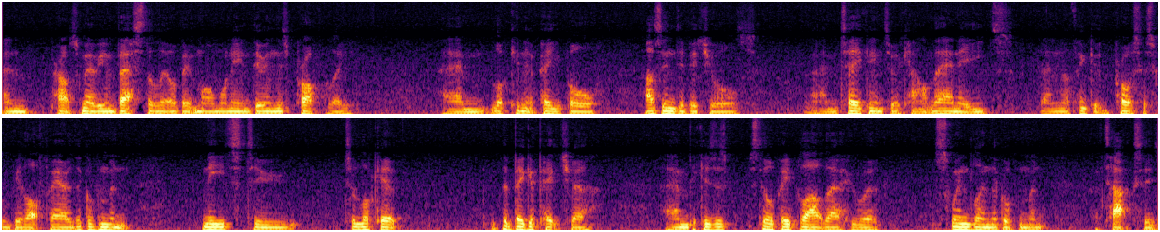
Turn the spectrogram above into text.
and perhaps maybe invest a little bit more money in doing this properly, um, looking at people as individuals and taking into account their needs, then I think the process would be a lot fairer. The government needs to to look at the bigger picture um, because there's still people out there who are swindling the government of taxes.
